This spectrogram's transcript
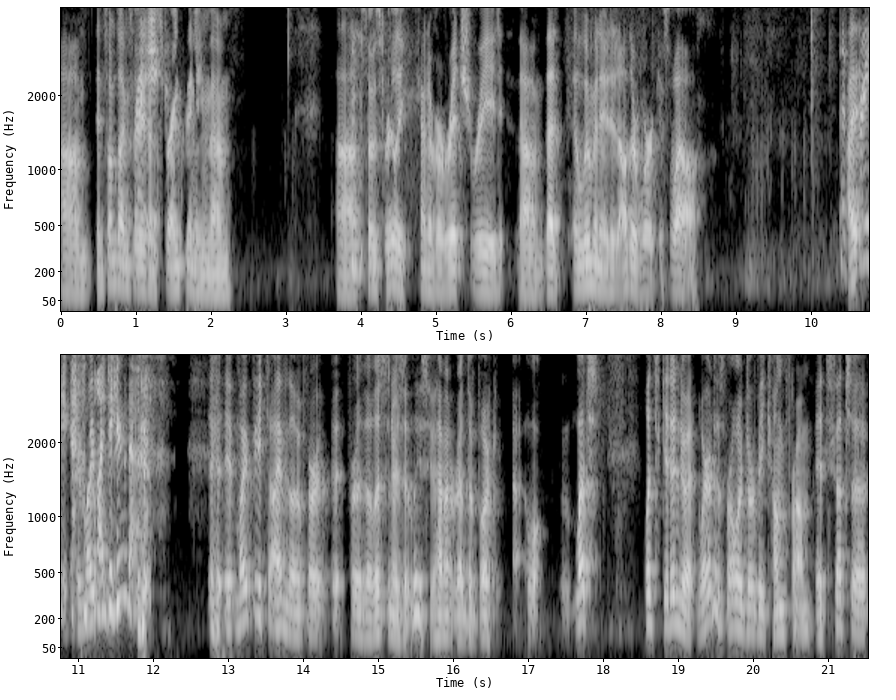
um, and sometimes they're even strengthening them. Uh, so it's really kind of a rich read um, that illuminated other work as well. That's I- great. it might- glad to hear that. It might be time though for for the listeners at least who haven't read the book. Uh, well, let's let's get into it. Where does roller derby come from? It's such a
